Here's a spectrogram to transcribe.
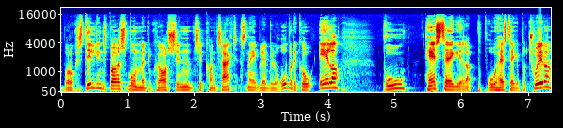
hvor du kan stille dine spørgsmål, men du kan også sende dem til kontakt eller bruge hashtagget, eller bruge hashtagget på Twitter,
